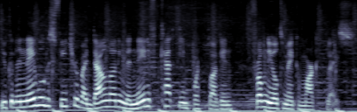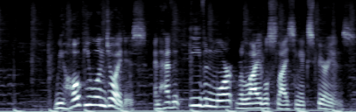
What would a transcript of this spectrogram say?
you can enable this feature by downloading the native CAD import plugin from the Ultimaker marketplace. We hope you will enjoy this and have an even more reliable slicing experience.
